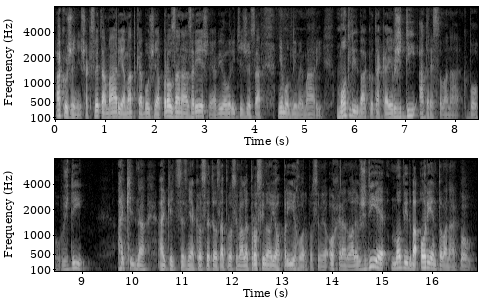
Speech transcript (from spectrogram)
ako ženie, však Sveta Mária, Matka Božia, pro za nás hriešne a vy hovoríte, že sa nemodlíme k Márii. Modlitba ako taká je vždy adresovaná k Bohu. Vždy. Aj keď, na, aj keď cez nejakého svetého sa ale prosíme o jeho príhovor, prosíme o jeho ochranu, ale vždy je modlitba orientovaná k Bohu.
